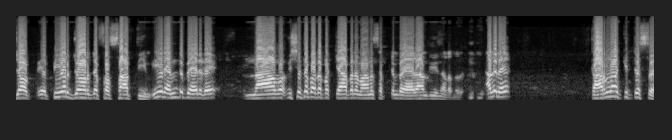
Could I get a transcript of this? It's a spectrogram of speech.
ജോ പിയർ ജോർജ് ഫ്രസാത്തിയും ഈ രണ്ടു പേരുടെ നാമ വിശുദ്ധ പദ പ്രഖ്യാപനമാണ് സെപ്റ്റംബർ ഏഴാം തീയതി നടന്നത്. അതിൽ കാർലോ കിറ്റസ്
